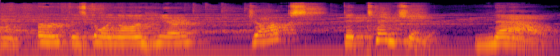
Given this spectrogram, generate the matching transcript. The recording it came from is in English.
on earth is going on here? Jocks, detention, now.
